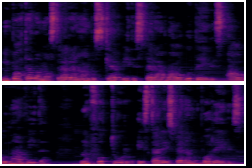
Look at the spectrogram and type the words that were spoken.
Importava mostrar a ambos que a vida esperava algo deles, algo na vida, no futuro, estaria esperando por eles.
